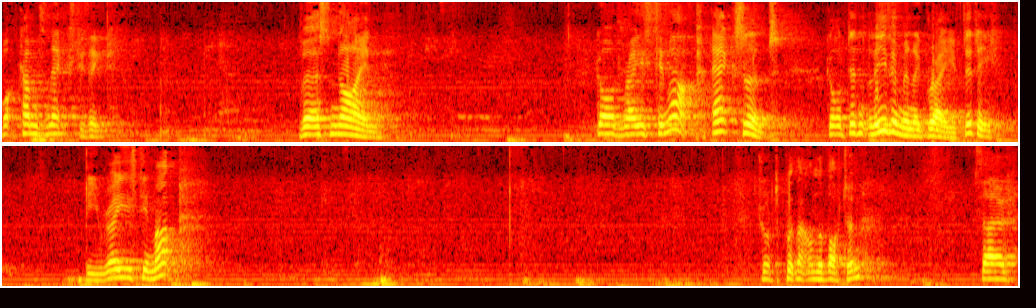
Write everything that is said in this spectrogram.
What comes next, do you think? Verse 9. God raised him up. Excellent. God didn't leave him in a grave, did he? He raised him up. Do you want to put that on the bottom? So,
